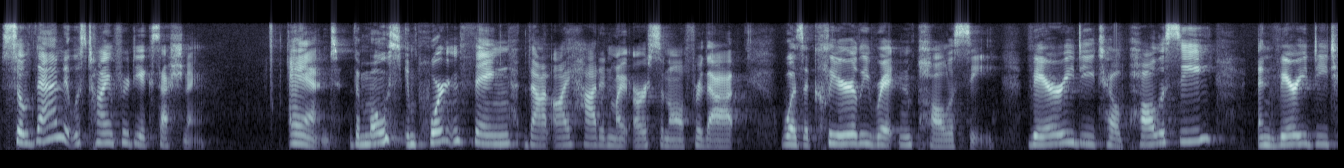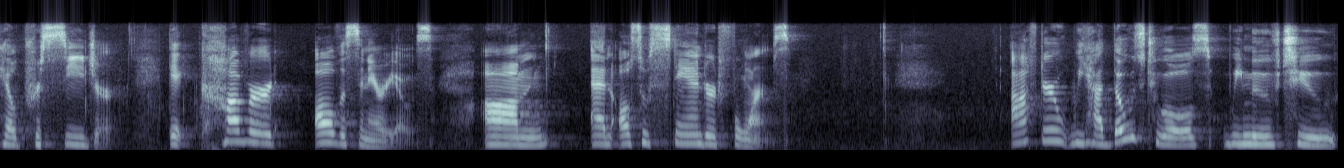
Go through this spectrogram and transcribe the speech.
So then it was time for deaccessioning. And the most important thing that I had in my arsenal for that was a clearly written policy, very detailed policy and very detailed procedure. It covered all the scenarios um, and also standard forms. After we had those tools, we moved to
